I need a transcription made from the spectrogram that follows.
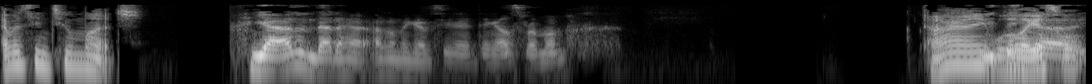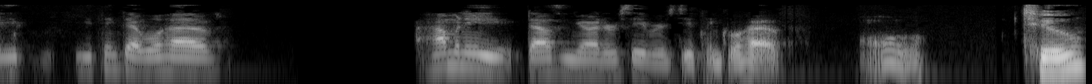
haven't seen too much. Yeah, other than that, I, I don't think I've seen anything else from him. Alright, You well think, I guess uh, we'll, you, you think that we'll have how many thousand yard receivers do you think we'll have? Oh, two.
